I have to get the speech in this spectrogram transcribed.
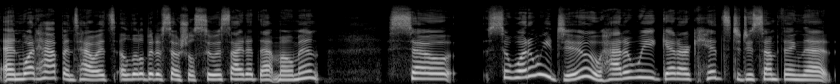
and what happens how it's a little bit of social suicide at that moment so so what do we do? How do we get our kids to do something that,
